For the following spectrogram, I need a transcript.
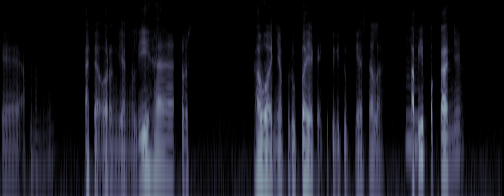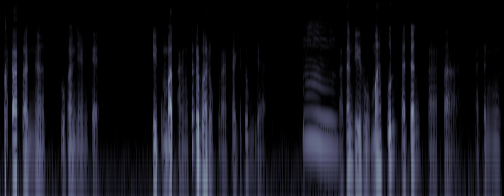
kayak apa namanya ada orang yang melihat terus hawanya berubah ya kayak gitu-gitu biasa lah hmm. tapi pekannya peka banget. Bukan yang kayak di tempat angker baru kerasa gitu enggak. Hmm. bahkan di rumah pun kadang kerasa. Kadang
